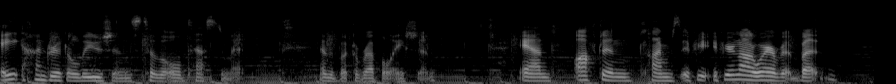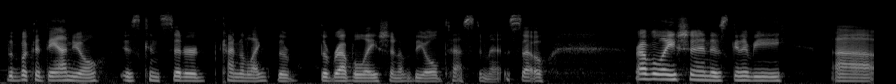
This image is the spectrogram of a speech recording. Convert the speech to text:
800 allusions to the Old Testament in the book of Revelation. And oftentimes, if you if you're not aware of it, but the book of Daniel is considered kind of like the the revelation of the Old Testament. So, Revelation is going to be uh,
